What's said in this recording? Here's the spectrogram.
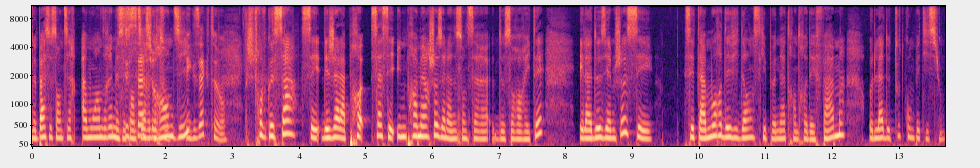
ne pas se sentir amoindri mais se sentir grandi. Exactement. Je trouve que ça, c'est déjà la ça c'est une première chose de la notion de, de sororité et la deuxième chose c'est cet amour d'évidence qui peut naître entre des femmes au-delà de toute compétition.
